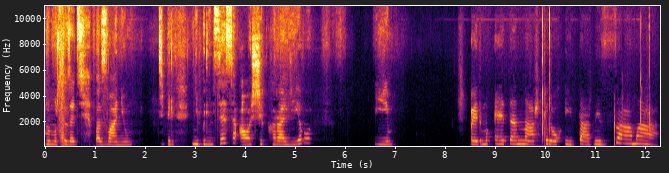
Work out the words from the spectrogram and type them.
можно сказать, по званию теперь не принцесса, а вообще королева. И поэтому это наш трехэтажный замок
